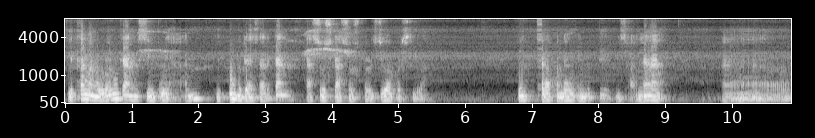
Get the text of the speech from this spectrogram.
kita menurunkan simpulan itu berdasarkan kasus-kasus peristiwa-peristiwa. Itu cara pandang induktif. Misalnya, um,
